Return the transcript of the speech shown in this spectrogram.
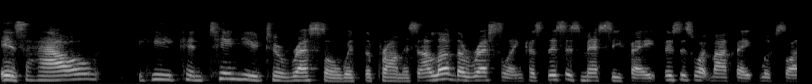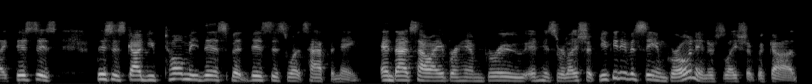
is how he continued to wrestle with the promise. And I love the wrestling because this is messy faith. This is what my faith looks like. This is this is God, you've told me this, but this is what's happening. And that's how Abraham grew in his relationship. You can even see him growing in his relationship with God,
